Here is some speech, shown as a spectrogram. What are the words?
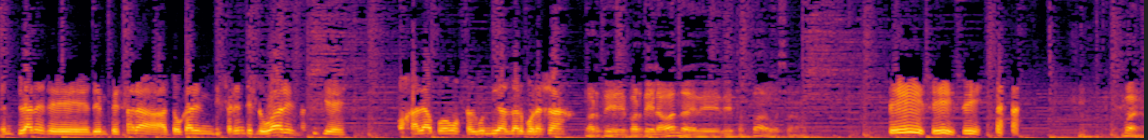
en planes de, de empezar a, a tocar en diferentes lugares, así que ojalá podamos algún día andar por allá. Parte, parte de la banda de, de estos pagos, ¿o no? Sí, sí, sí. Bueno,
